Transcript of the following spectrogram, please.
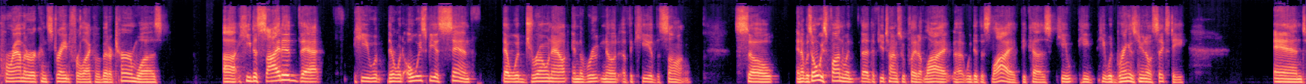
parameter or constraint, for lack of a better term, was uh, he decided that he would there would always be a synth that would drone out in the root note of the key of the song. So, and it was always fun when the, the few times we played it live, uh, we did this live because he he he would bring his Juno 60 and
